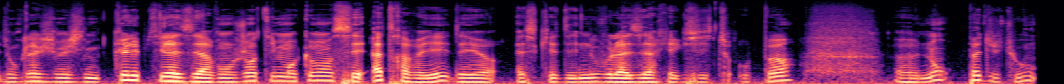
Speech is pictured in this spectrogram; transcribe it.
Et donc là, j'imagine que les petits lasers vont gentiment commencer à travailler. D'ailleurs, est-ce qu'il y a des nouveaux lasers qui existent ou pas? Euh, Non, pas du tout.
